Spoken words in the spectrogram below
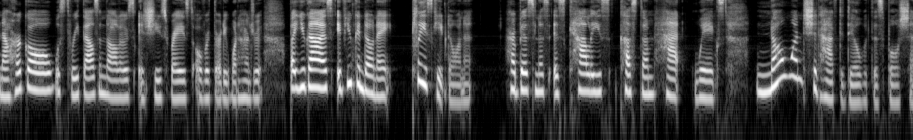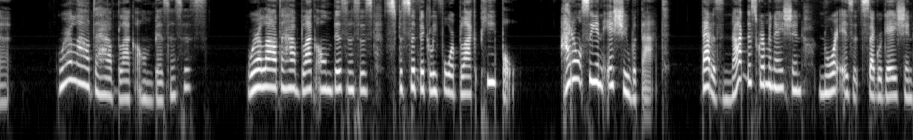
Now her goal was $3,000 and she's raised over 3100. But you guys, if you can donate, please keep doing it. Her business is Callie's Custom Hat Wigs. No one should have to deal with this bullshit. We're allowed to have black owned businesses. We're allowed to have black owned businesses specifically for black people. I don't see an issue with that. That is not discrimination, nor is it segregation.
